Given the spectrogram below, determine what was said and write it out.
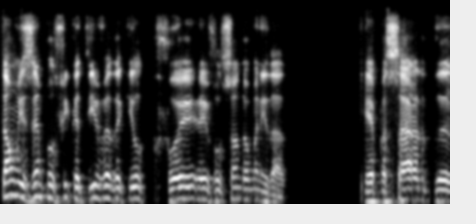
tão exemplificativa daquilo que foi a evolução da humanidade, que é passar de,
